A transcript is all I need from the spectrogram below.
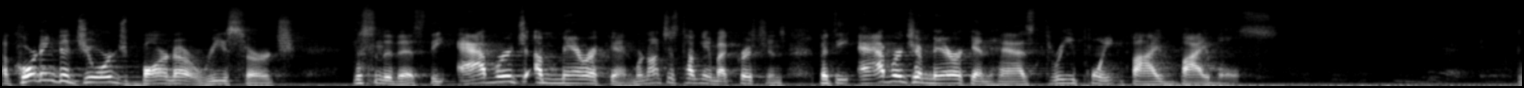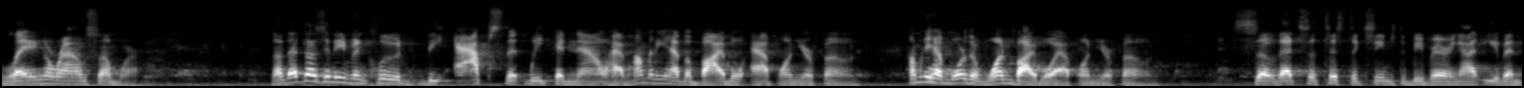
According to George Barna Research, listen to this the average American, we're not just talking about Christians, but the average American has 3.5 Bibles laying around somewhere. Now, that doesn't even include the apps that we can now have. How many have a Bible app on your phone? How many have more than one Bible app on your phone? So that statistic seems to be bearing out even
